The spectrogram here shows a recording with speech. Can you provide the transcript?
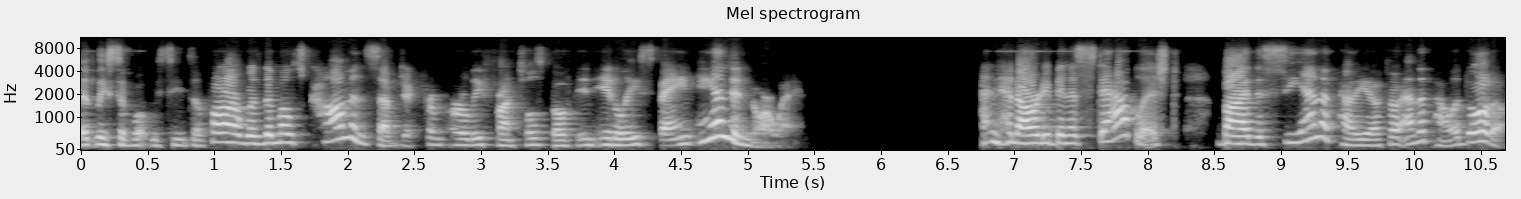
at least of what we've seen so far, was the most common subject from early frontals, both in Italy, Spain, and in Norway, and had already been established by the Siena Paliotto and the Pala d'Oro.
